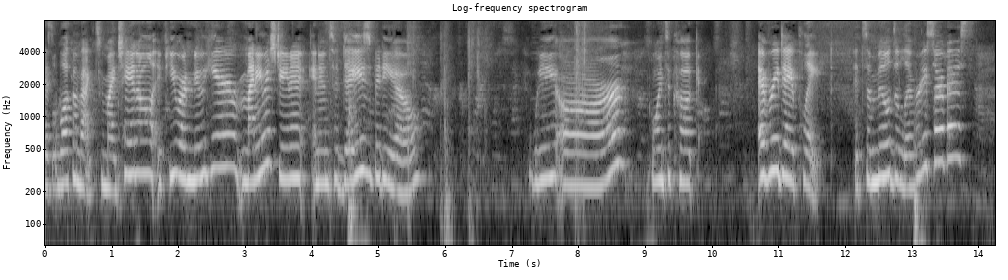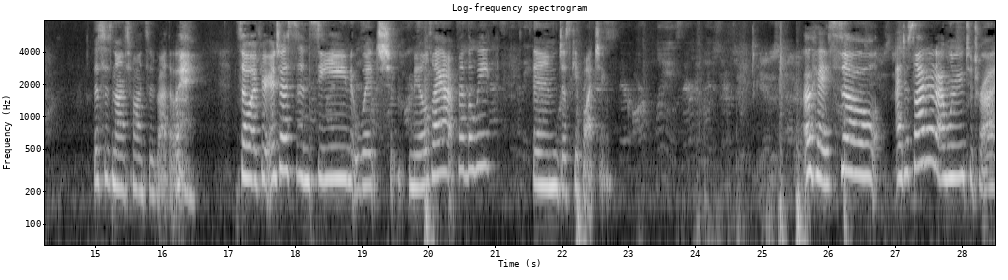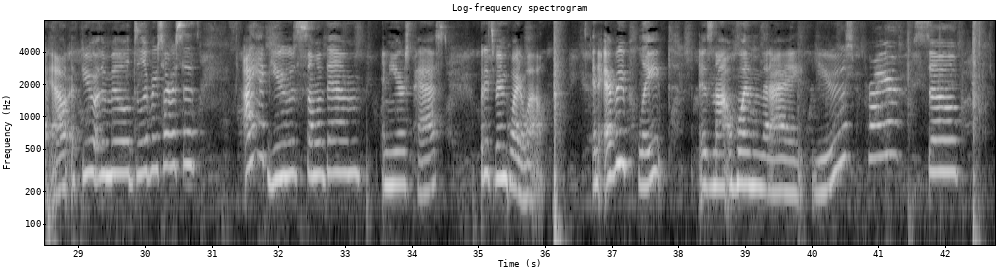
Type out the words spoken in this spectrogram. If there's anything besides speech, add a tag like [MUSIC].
guys welcome back to my channel. If you are new here my name is Janet and in today's video we are going to cook everyday plate. It's a meal delivery service. This is not sponsored by the way. [LAUGHS] So if you're interested in seeing which meals I got for the week then just keep watching. Okay so I decided I wanted to try out a few other meal delivery services. I had used some of them in years past, but it's been quite a while. And EveryPlate is not [LAUGHS] one that I used prior, so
